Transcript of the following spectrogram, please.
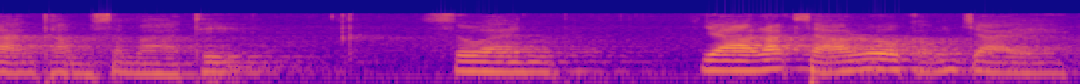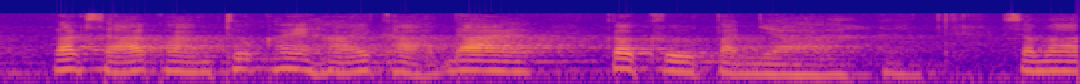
การทำสมาธิ ส่วนยารักษาโรคของใจ รักษาความทุกข์ให้หายขาดได้ก็คือปัญญา สมา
